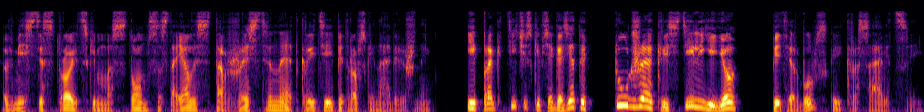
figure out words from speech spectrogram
вместе с Троицким мостом состоялось торжественное открытие Петровской набережной. И практически все газеты тут же окрестили ее петербургской красавицей.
